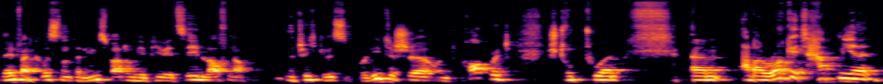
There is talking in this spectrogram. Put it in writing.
weltweit größten Unternehmensberatung wie PwC laufen auch natürlich gewisse politische und Corporate-Strukturen. Ähm, aber Rocket hat mir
